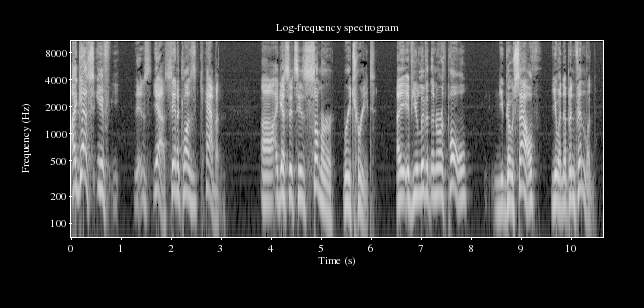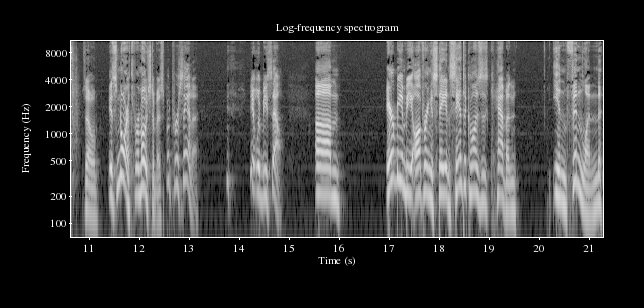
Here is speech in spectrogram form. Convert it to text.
I guess if, yeah, Santa Claus cabin. Uh, I guess it's his summer retreat. Uh, if you live at the North Pole, you go south, you end up in Finland. So it's north for most of us, but for Santa, it would be south. Um, Airbnb offering a stay in Santa Claus's cabin in Finland.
